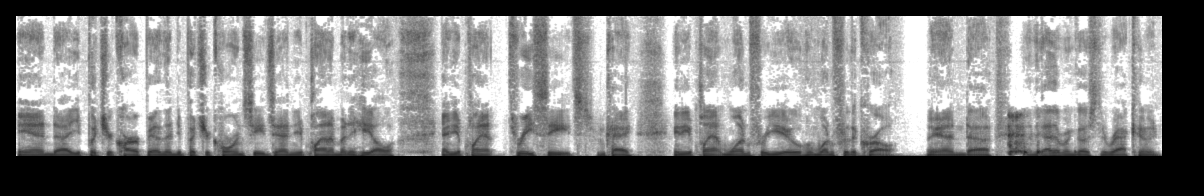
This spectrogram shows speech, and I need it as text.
And uh, you put your carp in, then you put your corn seeds in, you plant them in a hill, and you plant three seeds, okay, and you plant one for you and one for the crow and uh, and the other one goes to the raccoon.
